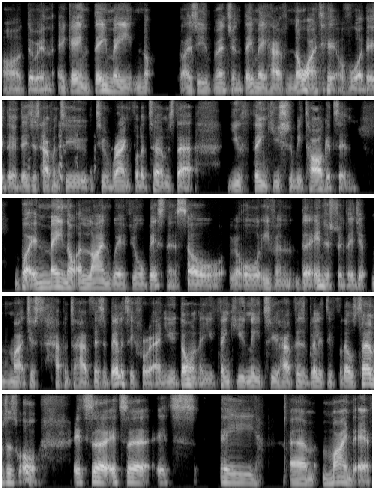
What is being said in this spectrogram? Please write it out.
are doing, again, they may not, as you mentioned, they may have no idea of what they're doing. They just happen to to rank for the terms that you think you should be targeting but it may not align with your business so or even the industry they just, might just happen to have visibility for it and you don't and you think you need to have visibility for those terms as well it's a it's a it's a um mind f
